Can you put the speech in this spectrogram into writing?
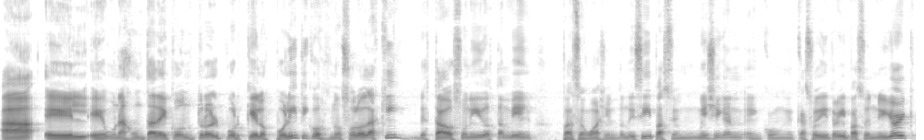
a el, eh, una junta de control porque los políticos, no solo de aquí, de Estados Unidos también, pasó en Washington DC, pasó en Michigan, en, con el caso de Detroit, pasó en New York.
